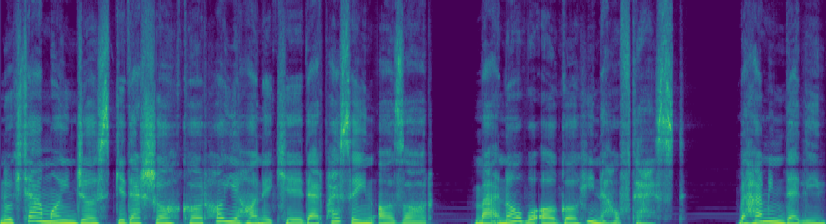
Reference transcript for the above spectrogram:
نکته اما اینجاست که در شاهکارهای هانکه در پس این آزار معنا و آگاهی نهفته است. به همین دلیل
